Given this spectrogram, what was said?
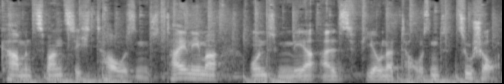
kamen 20.000 Teilnehmer und mehr als 400.000 Zuschauer.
